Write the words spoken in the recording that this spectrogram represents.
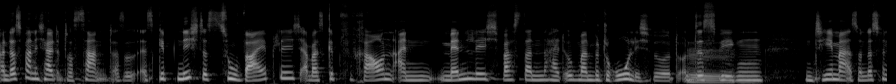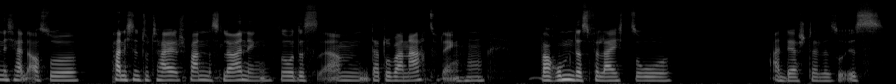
Und das fand ich halt interessant. Also es gibt nicht das zu weiblich, aber es gibt für Frauen ein männlich, was dann halt irgendwann bedrohlich wird und deswegen ein Thema ist. Und das finde ich halt auch so, fand ich ein total spannendes Learning, so das ähm, darüber nachzudenken, warum das vielleicht so an der Stelle so ist.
